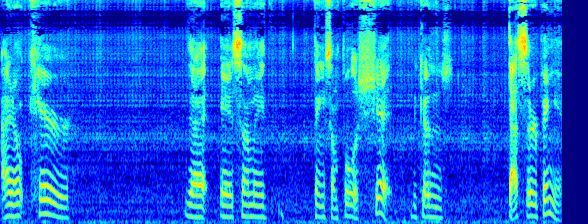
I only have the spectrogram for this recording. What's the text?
I don't care that if somebody thinks I'm full of shit because that's their opinion.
